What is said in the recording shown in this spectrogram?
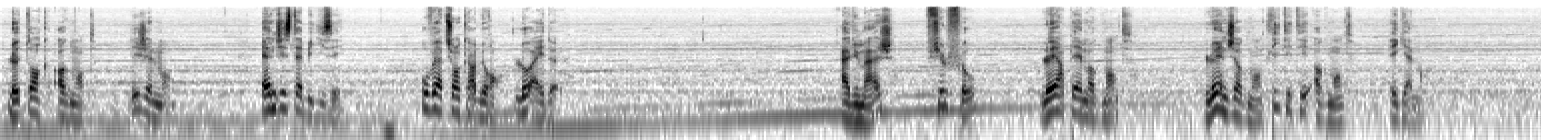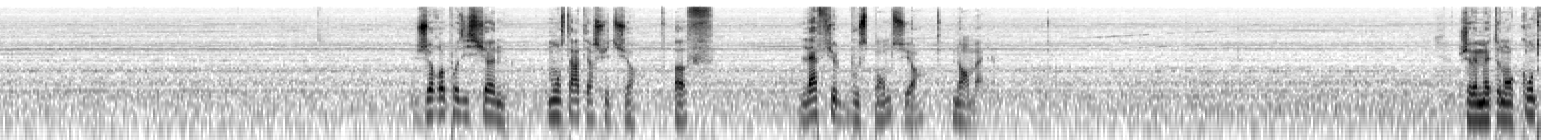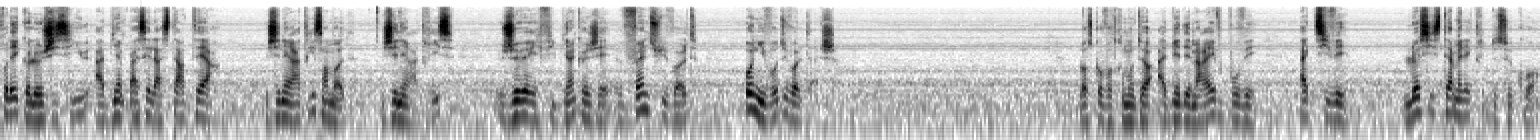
Le torque augmente légèrement. NG stabilisé. Ouverture carburant low idle allumage, fuel flow, le RPM augmente, le NG augmente, l'ITT augmente également. Je repositionne mon starter suite sur off, la fuel boost pompe sur normal. Je vais maintenant contrôler que le GCU a bien passé la starter génératrice en mode génératrice. Je vérifie bien que j'ai 28 volts au niveau du voltage. Lorsque votre moteur a bien démarré, vous pouvez activer le système électrique de secours,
